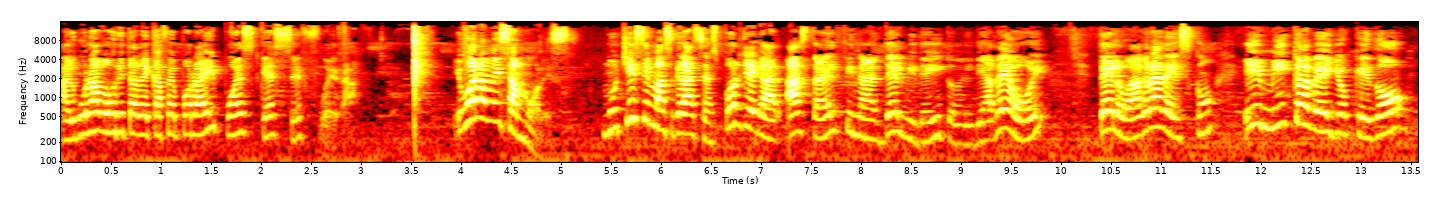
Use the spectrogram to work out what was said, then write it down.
alguna borrita de café por ahí, pues que se fuera. Y bueno, mis amores, muchísimas gracias por llegar hasta el final del videito del día de hoy. Te lo agradezco y mi cabello quedó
